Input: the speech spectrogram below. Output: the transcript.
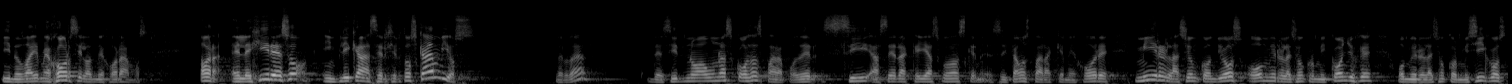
y nos va a ir mejor si las mejoramos. Ahora, elegir eso implica hacer ciertos cambios, ¿verdad? Decir no a unas cosas para poder sí hacer aquellas cosas que necesitamos para que mejore mi relación con Dios o mi relación con mi cónyuge o mi relación con mis hijos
